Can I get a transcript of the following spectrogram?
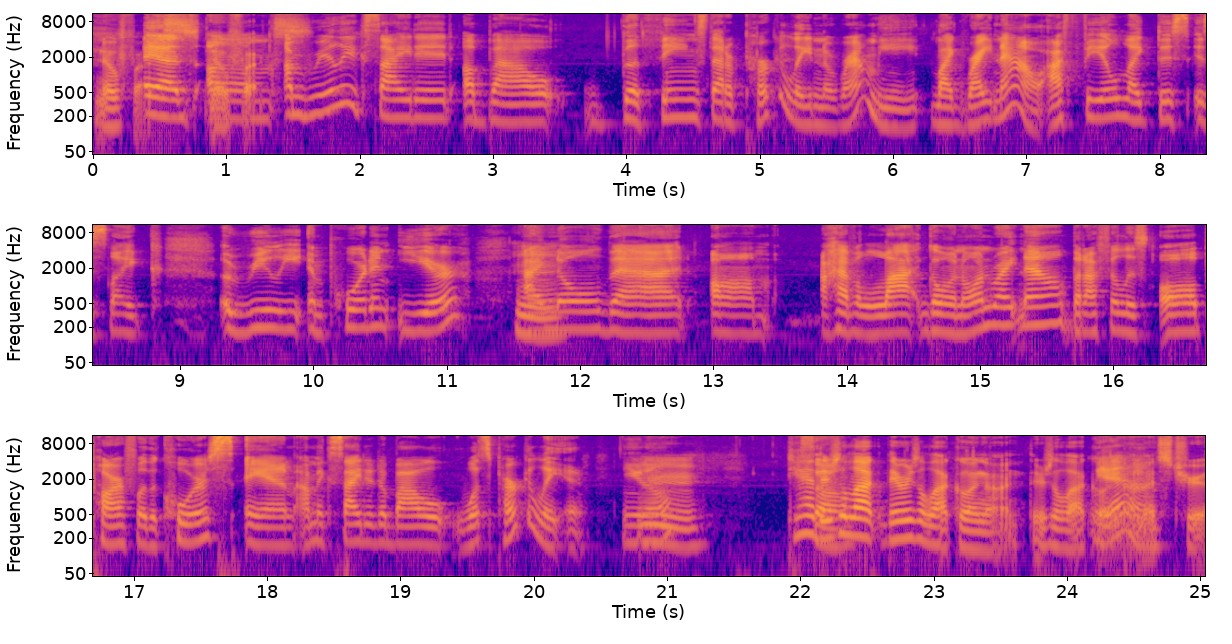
No fucks. And no um, fucks. I'm really excited about the things that are percolating around me. Like right now, I feel like this is like a really important year. I Hmm. know that um, I have a lot going on right now, but I feel it's all par for the course, and I'm excited about what's percolating. You know, Hmm. Yeah, there's a lot. There is a lot going on. There's a lot going Yeah. on. That's true.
